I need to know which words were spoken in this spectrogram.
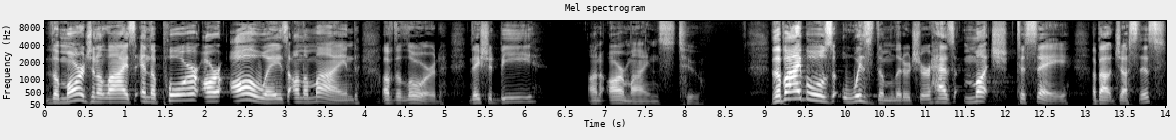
the marginalized, and the poor are always on the mind of the Lord. They should be on our minds too. The Bible's wisdom literature has much to say about justice.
